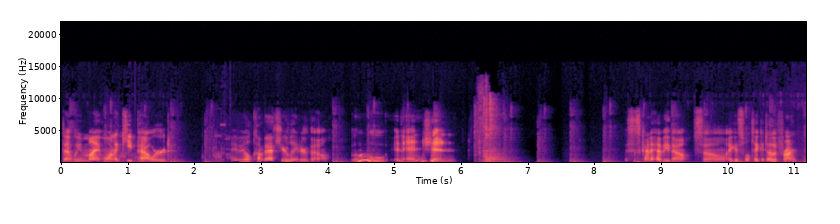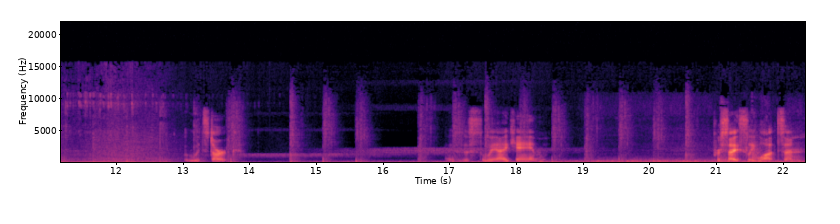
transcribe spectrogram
that we might want to keep powered. Maybe we'll come back here later, though. Ooh, an engine. This is kind of heavy, though. So I guess we'll take it to the front. Ooh, it's dark. Is this the way I came? Precisely, Watson.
